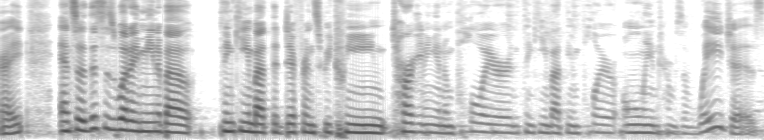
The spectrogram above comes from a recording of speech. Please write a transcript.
right? And so this is what I mean about thinking about the difference between targeting an employer and thinking about the employer only in terms of wages,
